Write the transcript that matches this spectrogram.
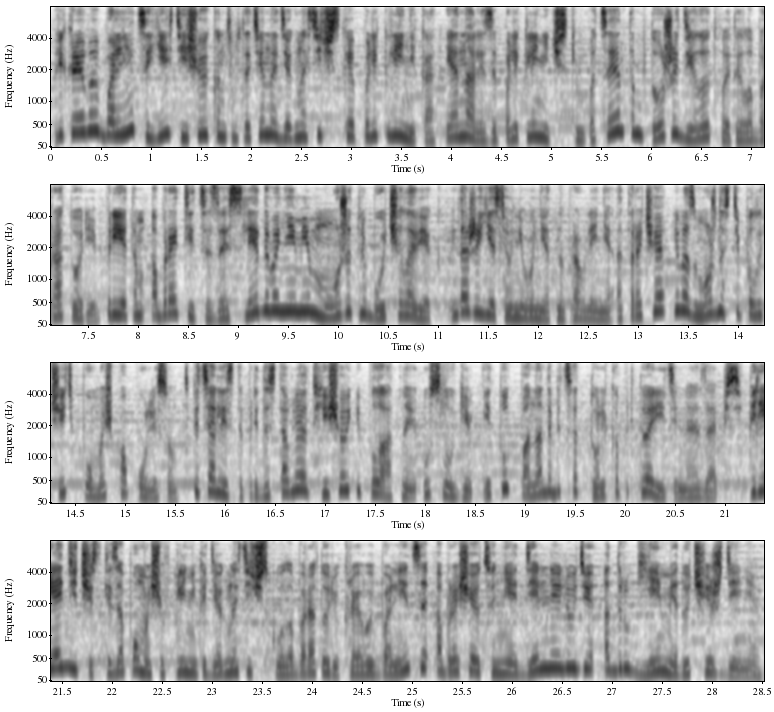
При краевой больнице есть еще и консультативно-диагностическая поликлиника, и анализы поликлиники клиническим пациентам тоже делают в этой лаборатории. При этом обратиться за исследованиями может любой человек, даже если у него нет направления от врача и возможности получить помощь по полису. Специалисты предоставляют еще и платные услуги, и тут понадобится только предварительная запись. Периодически за помощью в клинико-диагностическую лабораторию краевой больницы обращаются не отдельные люди, а другие медучреждения.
